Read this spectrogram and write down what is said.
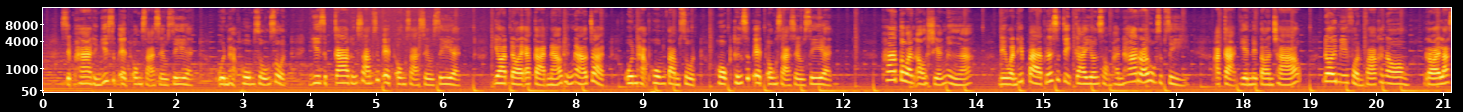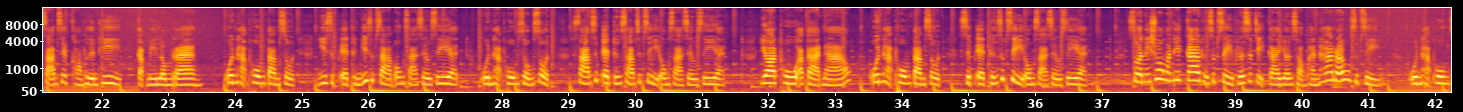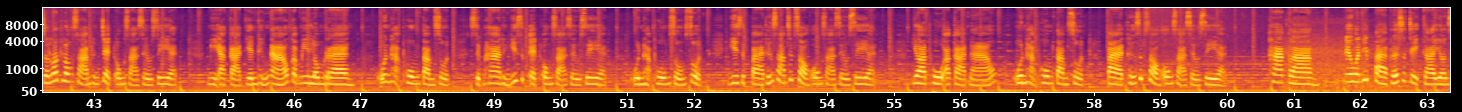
15-21 องศาเซลเซียส อุณหภูมิสูงสุด 29-31 องศาเซลเซียส ยอดดอยอากาศหนาวถึงหนาวจัด อุณหภูมิต่ำสุด6-11 องศาเซลเซียส ภาคตะวันออกเฉียงเหนือ ในวันที่ 8 พฤศจิกายน 2564 อากาศเย็นในตอนเช้า โดยมีฝนฟ้าขนองร้อยละ 30 ของพื้นที่ กับมีลมแรง อุณหภูมิต่ำสุด 21-23 องศาเซลเซียส อุณหภูมิสูงสุด 31-34 องศาเซลเซียส ยอดภูอากาศหนาว อุณหภูมิต่ำสุด 11-14 องศาเซลเซียส ส่วนในช่วงวันที่ 9-14 พฤศจิกายน 2564 อุณหภูมิจะลดลง 3-7 องศาเซลเซียส มีอากาศเย็นถึงหนาวกับมีลมแรง อุณหภูมิต่ำสุด 15-21 องศาเซลเซียส อุณหภูมิสูงสุด 28-32 องศาเซลเซียส ยอดภูอากาศหนาว อุณหภูมิต่ำสุด 8-12 องศาเซลเซียส ภาคกลาง ในวันที่ 8 พฤศจิกายน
